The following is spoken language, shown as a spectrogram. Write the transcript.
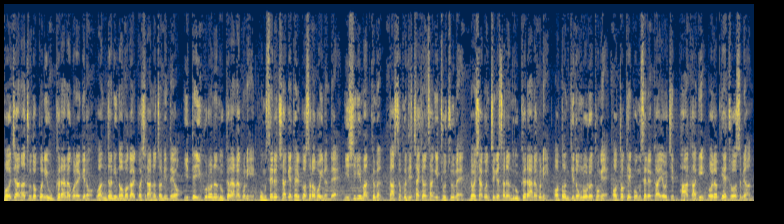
머지않아 주도권이 우크라이나군에게로 완전히 넘어갈 것이라는 점인데요. 이때 이후로는 우크라이나군이 공세를 취하게 될 것으로 보이는데 이 시기만큼은 라스푸티차 현상이 주춤해 러시아군 측에서는 우크라이나군이 어떤 기동로를 통해 어떻게 공세를 가해올지 파악하기 어렵게 주었으면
